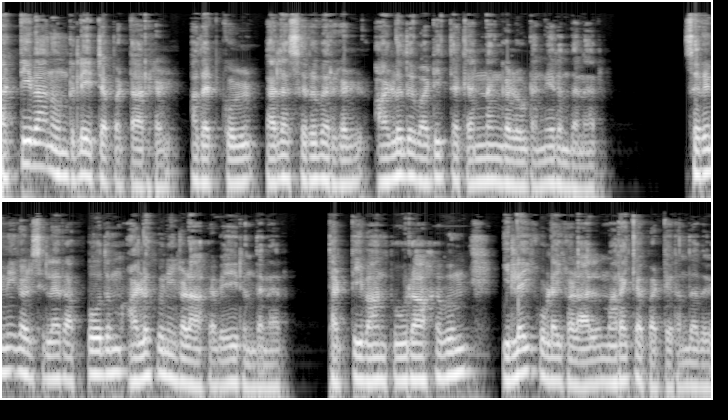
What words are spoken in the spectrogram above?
தட்டிவான் ஒன்றில் ஏற்றப்பட்டார்கள். அதற்குள் பல சிறுவர்கள் அழுது வடித்த கன்னங்களுடன் இருந்தனர். சிறுமிகள் சிலர் அப்போதும் அழுகுனிகளாகவே இருந்தனர். தட்டிவான் பூராகவும் இலை குலைகளால் மறைக்கப்பட்டிருந்தது.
